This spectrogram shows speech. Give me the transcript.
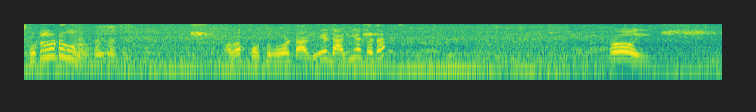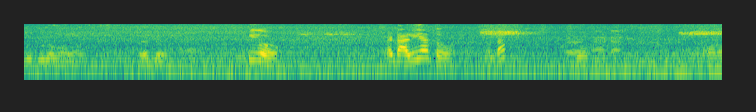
ছোট ছোট কোনো? আবার কত বড় ডালিয়া? ডালিয়া তোটা ওই। কি গো? এ ডালিয়া তো? ওটা? বড়।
